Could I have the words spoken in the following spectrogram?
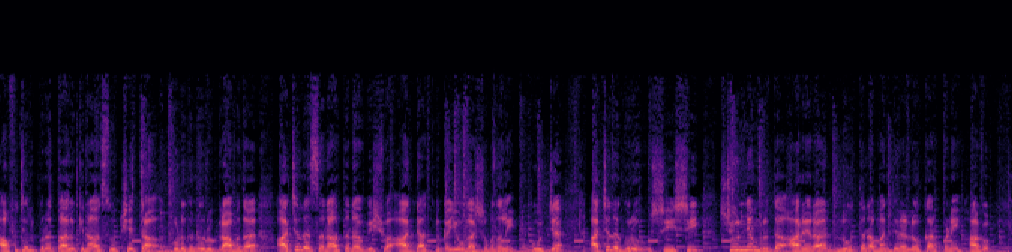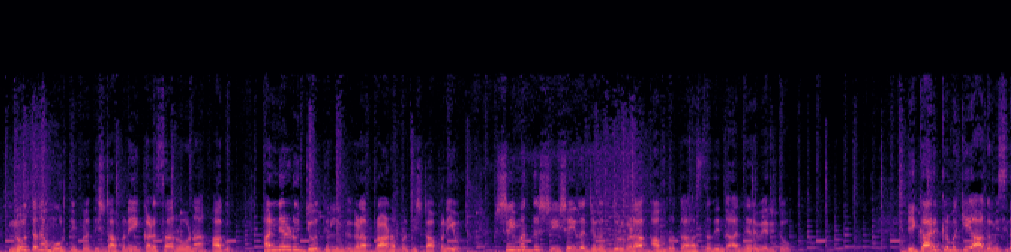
ಅಫಜಲ್ಪುರ ತಾಲೂಕಿನ ಸುಕ್ಷೇತ್ರ ಕುಡುಗನೂರು ಗ್ರಾಮದ ಅಚಲ ಸನಾತನ ವಿಶ್ವ ಆಧ್ಯಾತ್ಮಿಕ ಯೋಗಾಶ್ರಮದಲ್ಲಿ ಪೂಜ್ಯ ಅಚಲ ಗುರು ಶ್ರೀ ಶ್ರೀ ಶೂನ್ಯಮೃತ ಆರ್ಯರ ನೂತನ ಮಂದಿರ ಲೋಕಾರ್ಪಣೆ ಹಾಗೂ ನೂತನ ಮೂರ್ತಿ ಪ್ರತಿಷ್ಠಾಪನೆ ಕಳಸಾರೋಹಣ ಹಾಗೂ ಹನ್ನೆರಡು ಜ್ಯೋತಿರ್ಲಿಂಗಗಳ ಪ್ರಾಣ ಪ್ರತಿಷ್ಠಾಪನೆಯು ಶ್ರೀಮದ್ ಶ್ರೀಶೈಲ ಜಗದ್ಗುರುಗಳ ಅಮೃತ ಹಸ್ತದಿಂದ ನೆರವೇರಿತು. ಈ ಕಾರ್ಯಕ್ರಮಕ್ಕೆ ಆಗಮಿಸಿದ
